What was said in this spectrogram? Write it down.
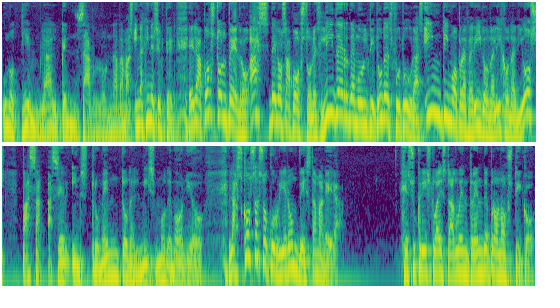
Uno tiembla al pensarlo nada más. Imagínese usted, el apóstol Pedro, haz de los apóstoles, líder de multitudes futuras, íntimo preferido del Hijo de Dios, pasa a ser instrumento del mismo demonio. Las cosas ocurrieron de esta manera. Jesucristo ha estado en tren de pronóstico.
